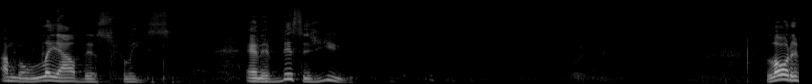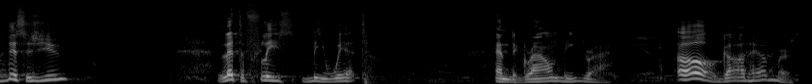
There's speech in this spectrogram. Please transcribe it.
I'm going to lay out this fleece. And if this is you, Lord, if this is you, let the fleece be wet and the ground be dry. Oh, God have mercy.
